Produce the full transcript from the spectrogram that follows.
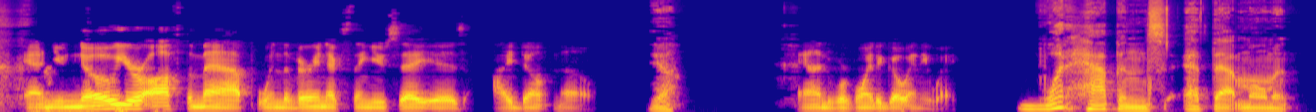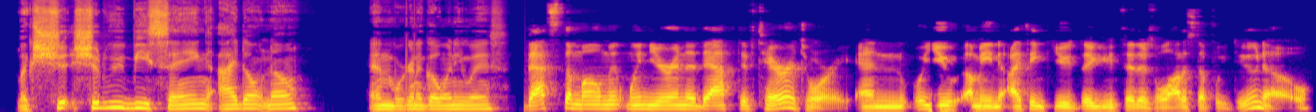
and you know you're off the map when the very next thing you say is, I don't know. Yeah. And we're going to go anyway. What happens at that moment? Like, should, should we be saying, I don't know? And we're going to go anyways. That's the moment when you're in adaptive territory. And you, I mean, I think you, you could say there's a lot of stuff we do know.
